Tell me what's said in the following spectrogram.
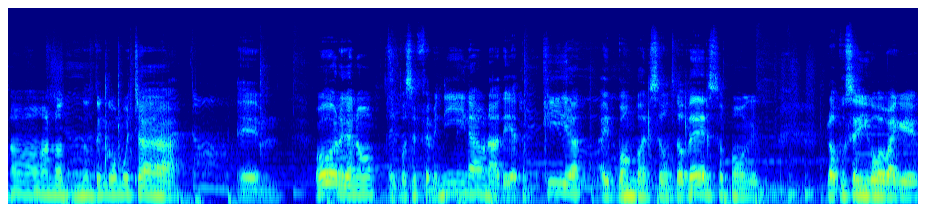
No, no, no tengo mucha eh, órgano. Hay voces femeninas, una batería tranquila. Hay bongos en el segundo verso. Como que lo puse ahí como para que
